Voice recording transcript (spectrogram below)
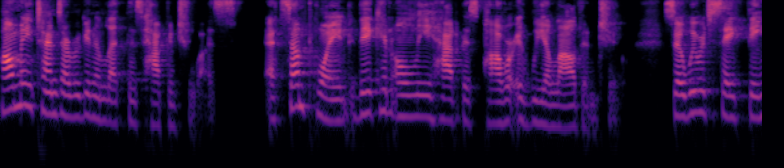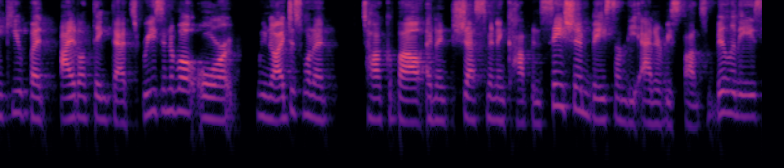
how many times are we going to let this happen to us? At some point, they can only have this power if we allow them to. So we were to say thank you, but I don't think that's reasonable. Or, you know, I just want to talk about an adjustment in compensation based on the added responsibilities.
